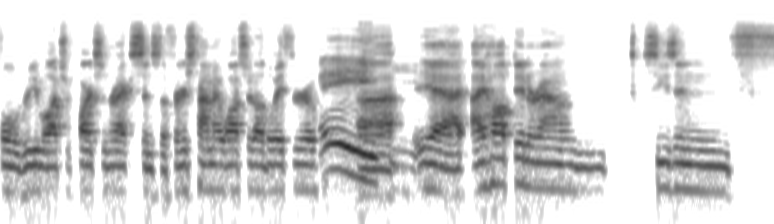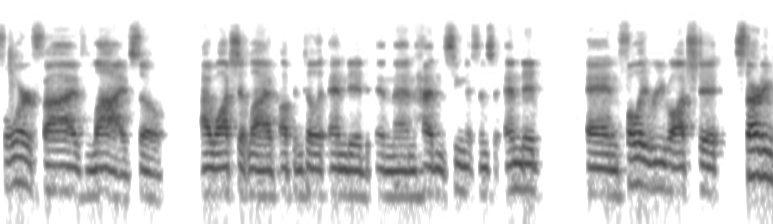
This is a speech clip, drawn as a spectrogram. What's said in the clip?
full rewatch of Parks and Rec since the first time I watched it all the way through. Hey, Uh, yeah, I hopped in around season four or five live. So I watched it live up until it ended and then hadn't seen it since it ended and fully rewatched it starting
